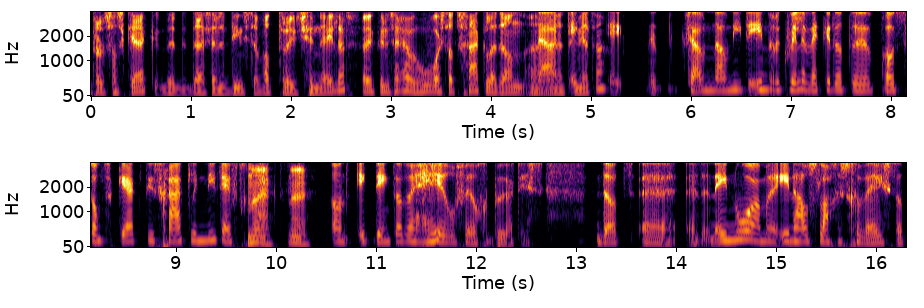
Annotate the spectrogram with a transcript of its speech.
protestantse kerk, de, daar zijn de diensten wat traditioneler, zou je kunnen zeggen. Hoe was dat schakelen dan, uh, nou, ik, ik, ik, zou nou niet de indruk willen wekken dat de protestantse kerk die schakeling niet heeft gemaakt. Nee, nee. Want ik denk dat er heel veel gebeurd is. Dat uh, het een enorme inhaalslag is geweest. Dat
